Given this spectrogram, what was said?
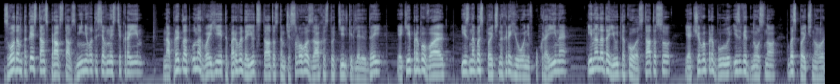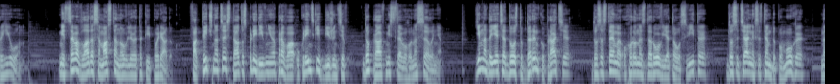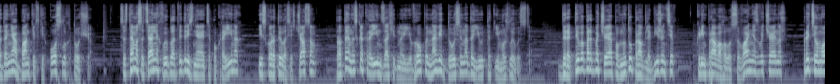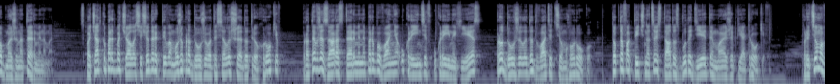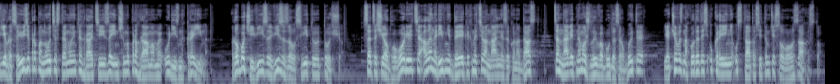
Згодом такий стан справ став змінюватися в низці країн. Наприклад, у Норвегії тепер видають статус тимчасового захисту тільки для людей, які прибувають із небезпечних регіонів України і не надають такого статусу, якщо ви прибули із відносно безпечного регіону. Місцева влада сама встановлює такий порядок. Фактично, цей статус прирівнює права українських біженців до прав місцевого населення. Їм надається доступ до ринку праці, до системи охорони здоров'я та освіти, до соціальних систем допомоги, надання банківських послуг тощо. Система соціальних виплат відрізняється по країнах і скоротилася з часом, проте низка країн Західної Європи навіть досі надають такі можливості. Директива передбачає повноту прав для біженців, крім права голосування, звичайно ж, при цьому обмежена термінами. Спочатку передбачалося, що директива може продовжуватися лише до трьох років, проте вже зараз терміни перебування українців у країнах ЄС продовжили до 27-го року, тобто фактично цей статус буде діяти майже 5 років. При цьому в Євросоюзі пропонують систему інтеграції за іншими програмами у різних країнах: робочі візи, візи за освітою тощо. Все це ще обговорюється, але на рівні деяких національних законодавств це навіть неможливо буде зробити, якщо ви знаходитесь у країні у статусі тимчасового захисту.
